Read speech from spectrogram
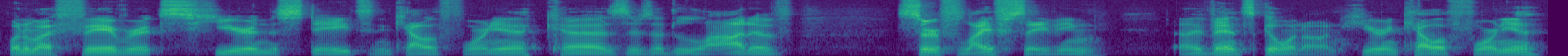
One of my favorites here in the States in California because there's a lot of surf life saving events going on here in California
